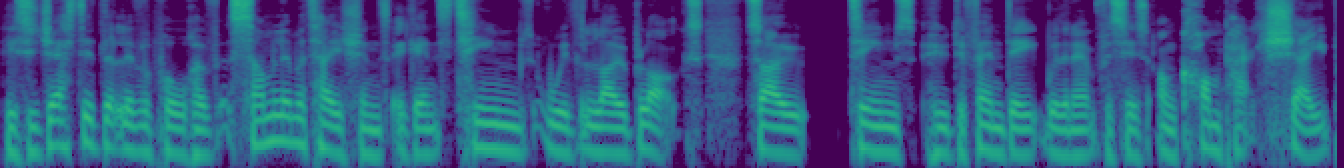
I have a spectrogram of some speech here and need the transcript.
he suggested that Liverpool have some limitations against teams with low blocks. So teams who defend deep with an emphasis on compact shape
